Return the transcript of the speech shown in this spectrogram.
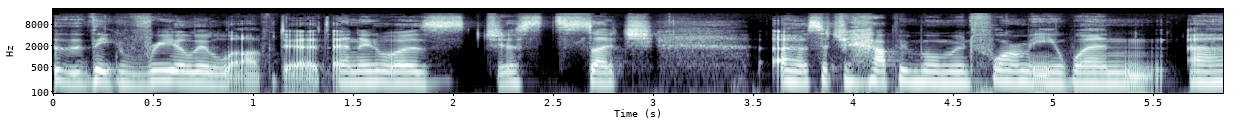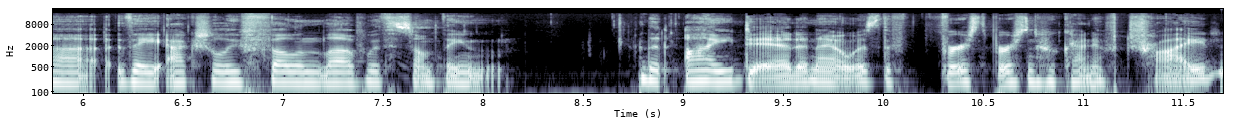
they really loved it and it was just such uh, such a happy moment for me when uh, they actually fell in love with something that I did, and I was the first person who kind of tried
